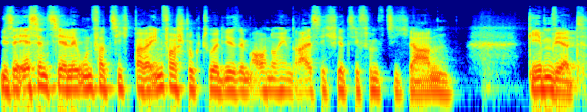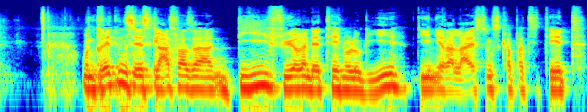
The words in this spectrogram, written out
diese essentielle, unverzichtbare Infrastruktur, die es eben auch noch in 30, 40, 50 Jahren geben wird. Und drittens ist Glasfaser die führende Technologie, die in ihrer Leistungskapazität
